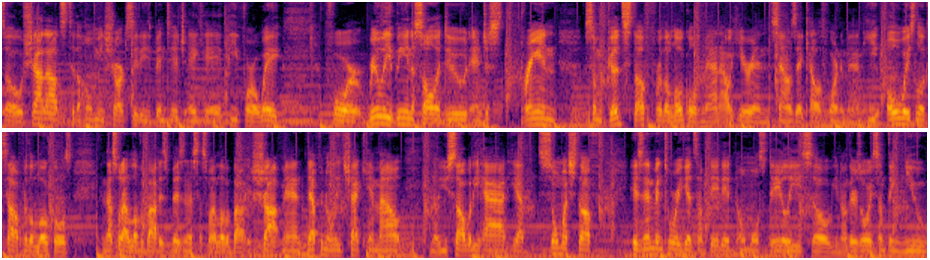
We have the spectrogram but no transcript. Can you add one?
So shout outs to the homie shark cities vintage aka p408 for really being a solid dude and just bringing some good stuff for the locals, man, out here in San Jose, California, man. He always looks out for the locals, and that's what I love about his business. That's what I love about his shop, man. Definitely check him out. You know, you saw what he had. He had so much stuff his inventory gets updated almost daily so you know there's always something new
